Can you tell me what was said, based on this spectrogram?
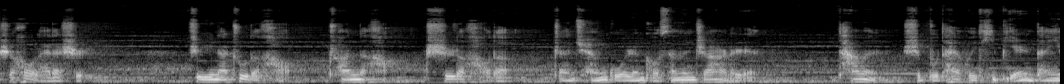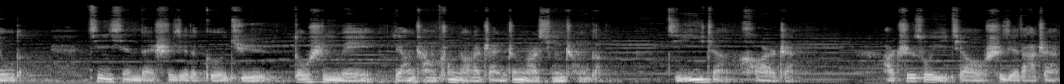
是后来的事。至于那住得好、穿得好、吃得好的占全国人口三分之二的人，他们是不太会替别人担忧的。近现代世界的格局都是因为两场重要的战争而形成的，即一战和二战。而之所以叫世界大战，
